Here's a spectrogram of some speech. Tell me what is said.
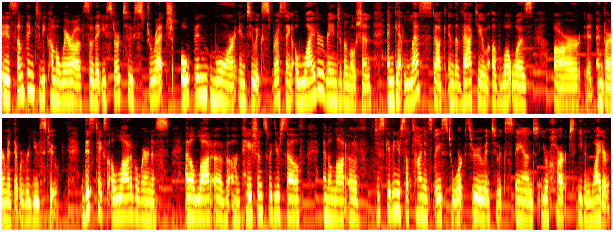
is something to become aware of so that you start to stretch open more into expressing a wider range of emotion and get less stuck in the vacuum of what was our environment that we were used to. This takes a lot of awareness and a lot of um, patience with yourself and a lot of just giving yourself time and space to work through and to expand your heart even wider.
